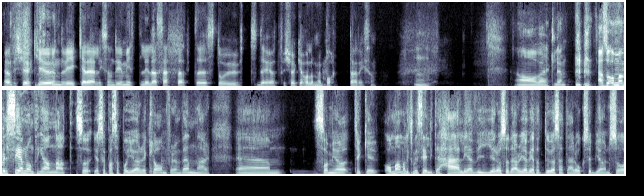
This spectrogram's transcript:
jag försöker ju undvika det. Liksom. Det är mitt lilla sätt att uh, stå ut. Det är att försöka hålla mig borta. Liksom. Mm. Ja, verkligen. Alltså om man vill se någonting annat, så jag ska passa på att göra reklam för en vän här. Um, som jag tycker, om man liksom vill se lite härliga vyer och sådär, och jag vet att du har sett det här också Björn, så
